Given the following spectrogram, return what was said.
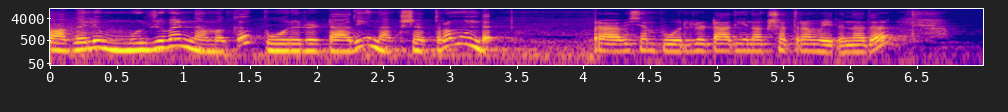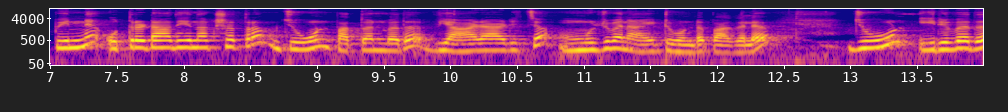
പകൽ മുഴുവൻ നമുക്ക് പൂരുരുട്ടാതി നക്ഷത്രമുണ്ട്. പ്രാവശ്യം പൂരുരുട്ടാതി നക്ഷത്രം വരുന്നത് പിന്നെ ഉത്രട്ടാതി നക്ഷത്രം ജൂൺ പത്തൊൻപത് വ്യാഴാഴ്ച മുഴുവനായിട്ടുമുണ്ട് പകൽ. ജൂൺ ഇരുപത്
